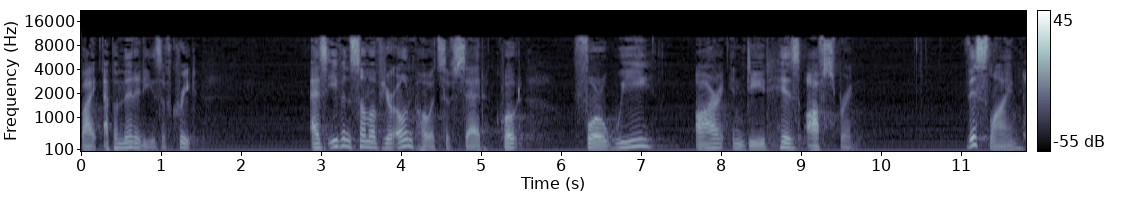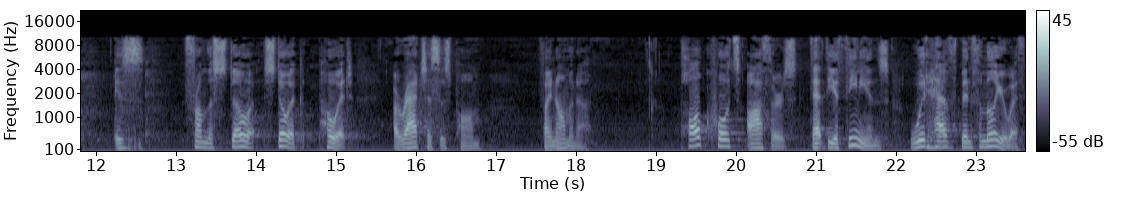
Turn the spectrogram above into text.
by Epimenides of Crete as even some of your own poets have said, quote, For we are indeed his offspring. This line is from the Sto- Stoic poet Aratus's poem, Phenomena. Paul quotes authors that the Athenians would have been familiar with.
